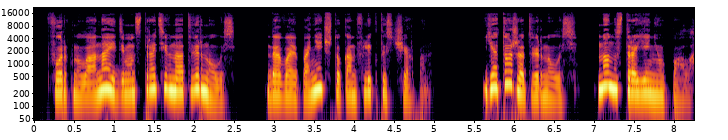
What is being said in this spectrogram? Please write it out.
— фыркнула она и демонстративно отвернулась, давая понять, что конфликт исчерпан. Я тоже отвернулась, но настроение упало.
